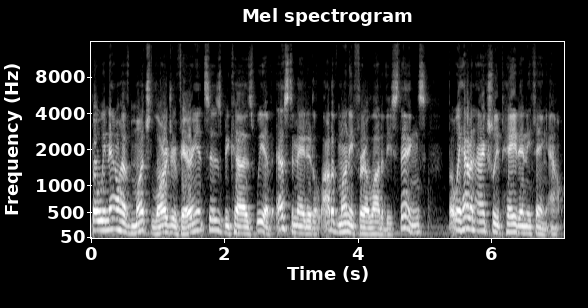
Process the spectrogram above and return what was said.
but we now have much larger variances because we have estimated a lot of money for a lot of these things, but we haven't actually paid anything out.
